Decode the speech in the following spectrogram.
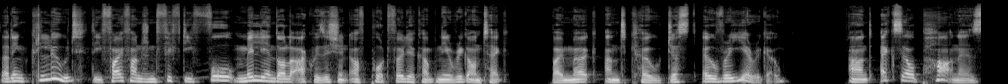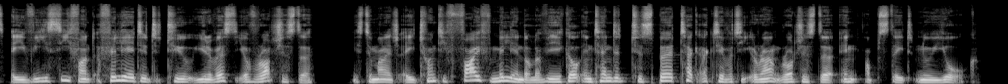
that include the $554 million acquisition of portfolio company Rigontec by Merck & Co. just over a year ago. And Excell Partners, a VC fund affiliated to University of Rochester, is to manage a $25 million vehicle intended to spur tech activity around Rochester in upstate New York.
